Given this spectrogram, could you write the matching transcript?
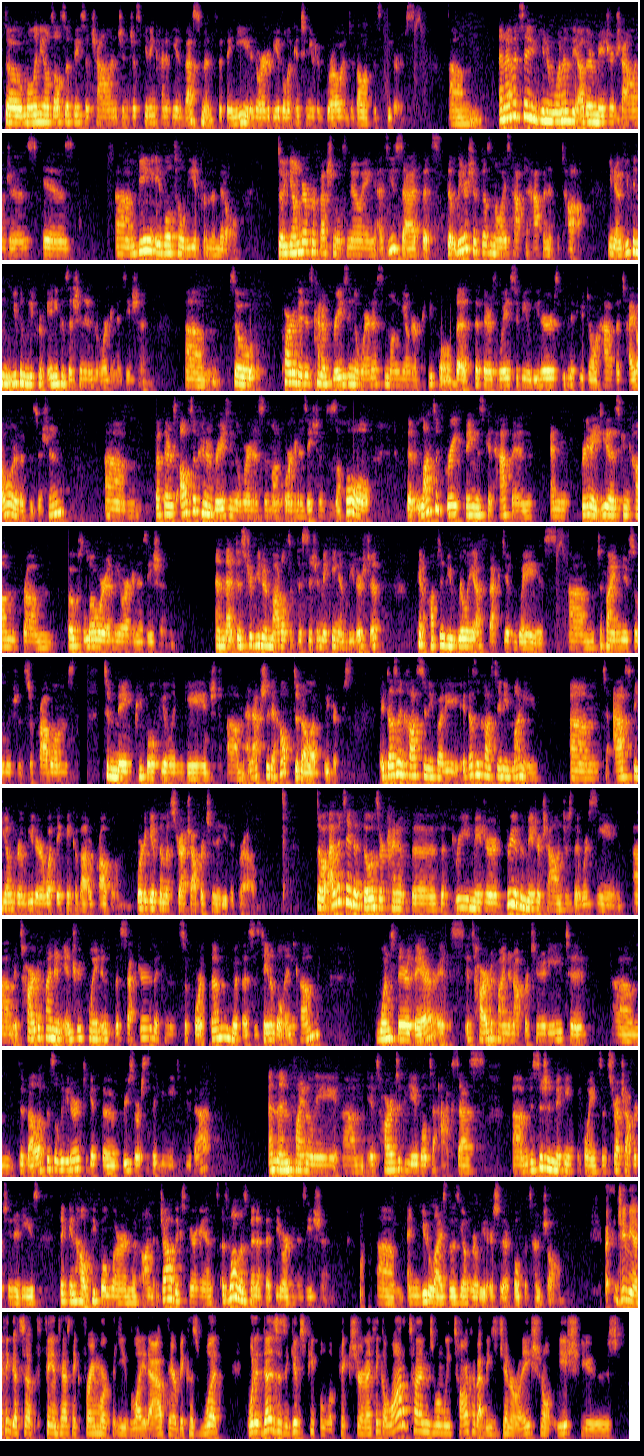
So millennials also face a challenge in just getting kind of the investment that they need in order to be able to continue to grow and develop as leaders. Um, and I would say, you know, one of the other major challenges is um, being able to lead from the middle. So younger professionals knowing, as you said, that, that leadership doesn't always have to happen at the top you know, you can you can lead from any position in an organization. Um, so part of it is kind of raising awareness among younger people that, that there's ways to be leaders even if you don't have the title or the position. Um, but there's also kind of raising awareness among organizations as a whole that lots of great things can happen and great ideas can come from folks lower in the organization. And that distributed models of decision making and leadership can often be really effective ways um, to find new solutions to problems, to make people feel engaged, um, and actually to help develop leaders. It doesn't cost anybody, it doesn't cost any money um, to ask a younger leader what they think about a problem or to give them a stretch opportunity to grow. So I would say that those are kind of the, the three major three of the major challenges that we're seeing. Um, it's hard to find an entry point into the sector that can support them with a sustainable income. Once they're there, it's it's hard to find an opportunity to um, develop as a leader to get the resources that you need to do that. And then finally, um, it's hard to be able to access um, decision-making points and stretch opportunities that can help people learn with on-the-job experience as well as benefit the organization um, and utilize those younger leaders to their full potential. Jamie, I think that's a fantastic framework that you've laid out there because what what it does is it gives people a picture, and I think a lot of times when we talk about these generational issues,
